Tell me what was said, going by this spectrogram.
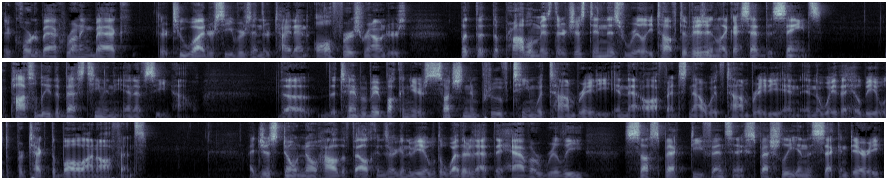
their quarterback, running back, their two wide receivers and their tight end, all first rounders. But the, the problem is they're just in this really tough division. Like I said, the Saints, possibly the best team in the NFC now. The the Tampa Bay Buccaneers, such an improved team with Tom Brady in that offense now with Tom Brady and, and the way that he'll be able to protect the ball on offense. I just don't know how the Falcons are going to be able to weather that. They have a really suspect defense, and especially in the secondary.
